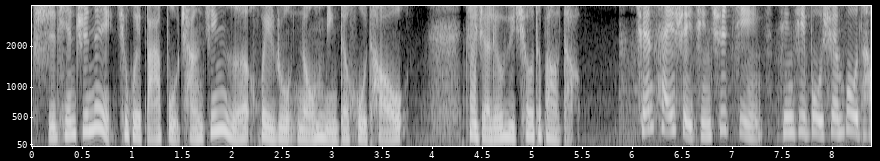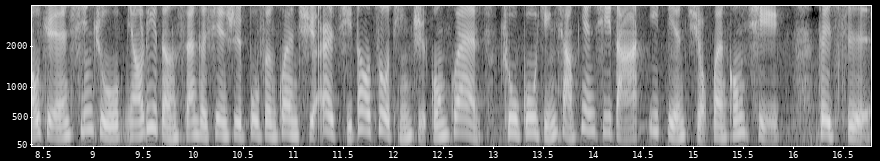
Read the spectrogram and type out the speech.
十天之内就会把补偿金额汇入农民的虎头。记者刘玉秋的报道。全台水情吃紧，经济部宣布桃园、新竹、苗栗等三个县市部分灌区二期稻作停止公灌，出估影响面积达一点九万公顷。对此，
